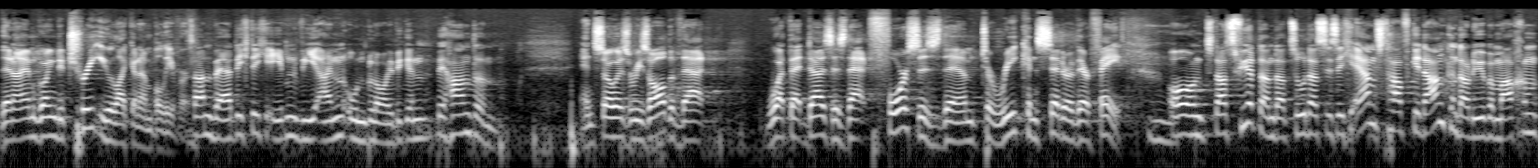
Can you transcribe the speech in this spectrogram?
then I am going to treat you like an unbeliever. dann werde ich dich eben wie einen Ungläubigen behandeln. And so, as a result of that, what that does is that forces them to reconsider their faith. Und das führt dann dazu, dass sie sich ernsthaft Gedanken darüber machen,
